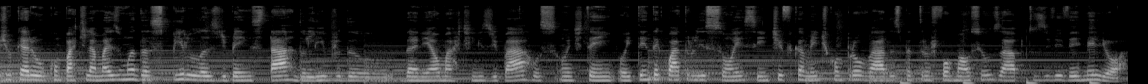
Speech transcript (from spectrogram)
Hoje eu quero compartilhar mais uma das pílulas de bem-estar do livro do Daniel Martins de Barros, onde tem 84 lições cientificamente comprovadas para transformar os seus hábitos e viver melhor.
